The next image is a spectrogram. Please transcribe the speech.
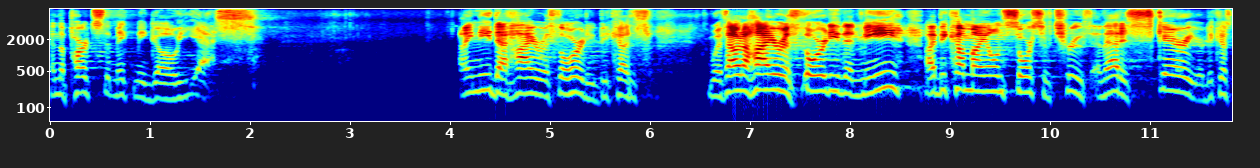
And the parts that make me go, yes. I need that higher authority because Without a higher authority than me, I become my own source of truth. And that is scarier because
